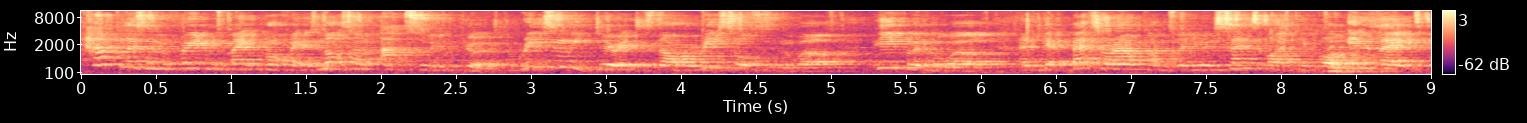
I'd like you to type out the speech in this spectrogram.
capitalism and freedom to make profit is not some absolute good. The reason we do it is there are resources in the world, people in the world, and you get better outcomes when you incentivize people to innovate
